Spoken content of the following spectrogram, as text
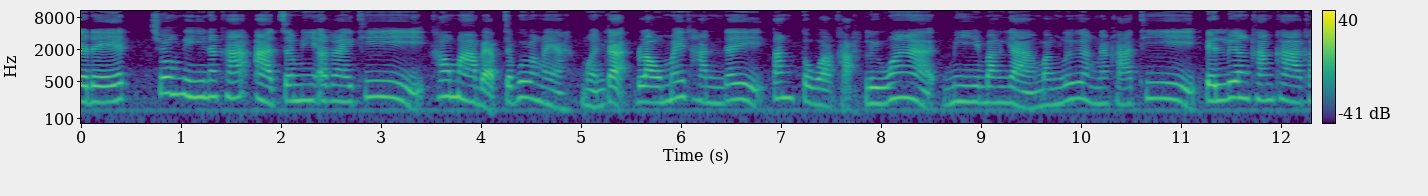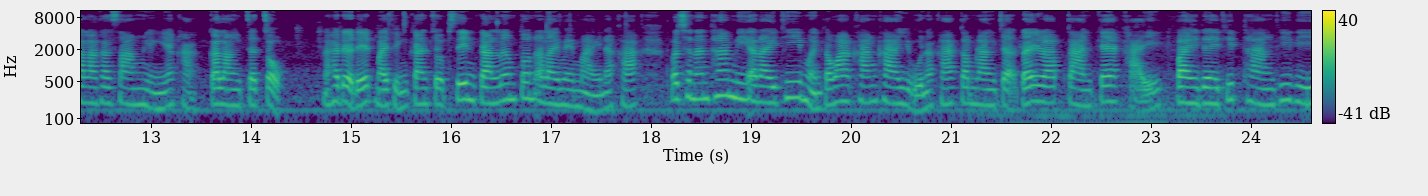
The Date ช่วงนี้นะคะอาจจะมีอะไรที่เข้ามาแบบจะพูดว่าไงอะเหมือนกับเราไม่ทันได้ตั้งตัวค่ะ หรือว่ามีบางอย่างบางเรื่องนะคะที่เป็นเรื่องค้างคาคาราคาซังอย่างเงี้ยค่ะกำลังจะจบ นะคะเดอะเดทหมายถึงการจบสิ้นการเริ่มต้นอะไรใหม่ ๆ นะคะ เพราะฉะนั้นถ้ามีอะไรที่เหมือนกับว่าค้างคาอยู่นะคะกำลังจะได้รับการแก้ไขไปในทิศทางที่ดี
